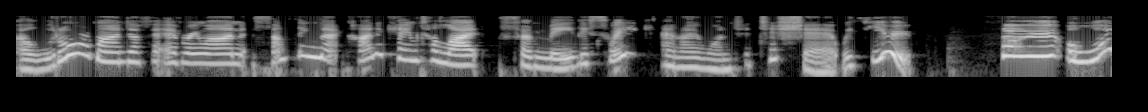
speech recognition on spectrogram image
a little reminder for everyone, something that kind of came to light for me this week, and I wanted to share with you. So, what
